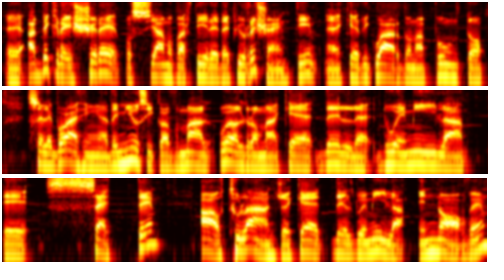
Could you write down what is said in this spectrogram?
Eh, a decrescere possiamo partire dai più recenti eh, che riguardano appunto Celebrating the Music of Mal Waldrom che è del 2007 Out to Lunge che è del 2009,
